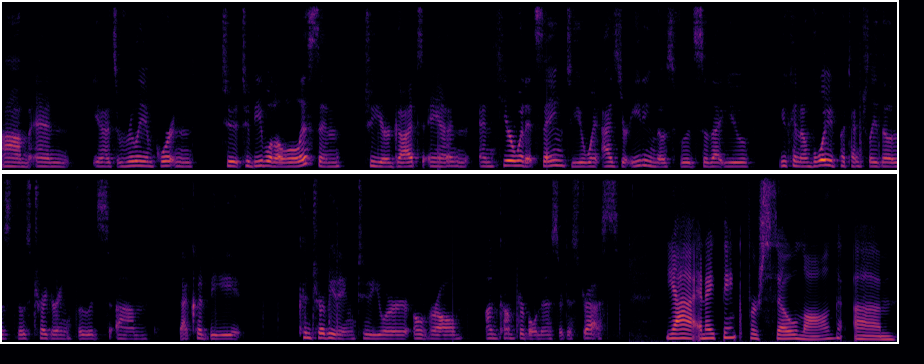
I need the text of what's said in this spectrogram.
Um, and, you know, it's really important to, to be able to listen to your gut and and hear what it's saying to you when, as you're eating those foods so that you you can avoid potentially those those triggering foods um, that could be contributing to your overall uncomfortableness or distress. Yeah, and I think for so long, um,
